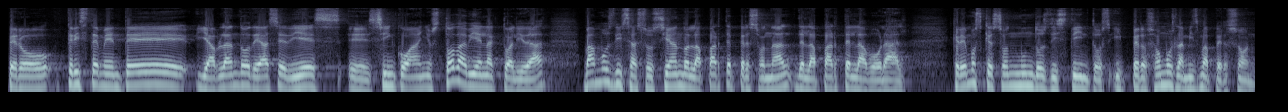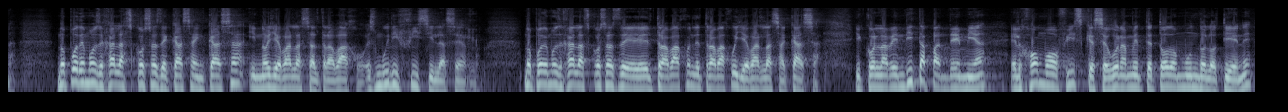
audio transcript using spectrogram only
pero tristemente, y hablando de hace 10, 5 eh, años, todavía en la actualidad, vamos disasociando la parte personal de la parte laboral. Creemos que son mundos distintos, y, pero somos la misma persona. No podemos dejar las cosas de casa en casa y no llevarlas al trabajo. Es muy difícil hacerlo. No podemos dejar las cosas del trabajo en el trabajo y llevarlas a casa. Y con la bendita pandemia, el home office, que seguramente todo mundo lo tiene,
